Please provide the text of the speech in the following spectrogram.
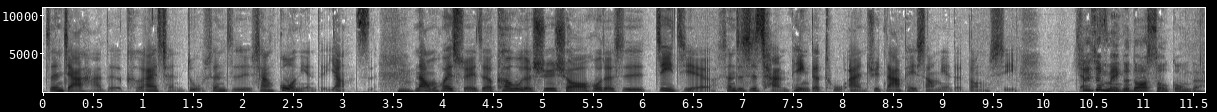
增加它的可爱程度，甚至像过年的样子。嗯那我们会随着客户的需求，或者是季节，甚至是产品的图案去搭配上面的东西。所以这每个都要手工的啊、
